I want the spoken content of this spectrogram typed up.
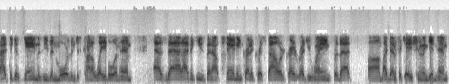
I think his game is even more than just kind of labeling him as that. I think he's been outstanding. Credit Chris Ballard, credit Reggie Wayne for that um, identification and getting him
